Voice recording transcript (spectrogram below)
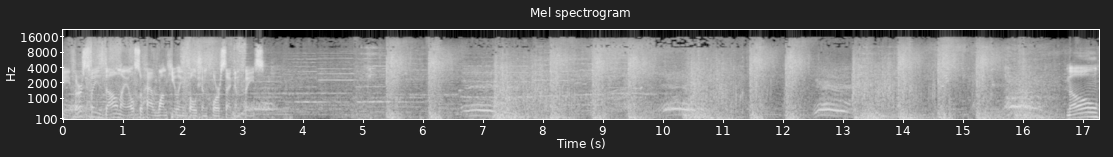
Okay, first phase down, I also have one healing potion for second phase. No.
